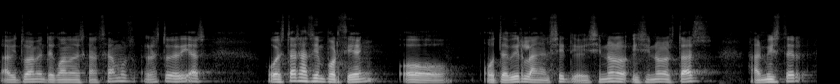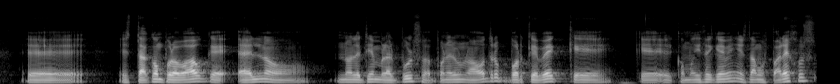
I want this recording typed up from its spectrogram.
habitualmente cuando descansamos, el resto de días o estás al 100% o, o te virla en el sitio. Y si no, y si no lo estás, al mister eh, está comprobado que a él no, no le tiembla el pulso a poner uno a otro porque ve que, que, como dice Kevin, estamos parejos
